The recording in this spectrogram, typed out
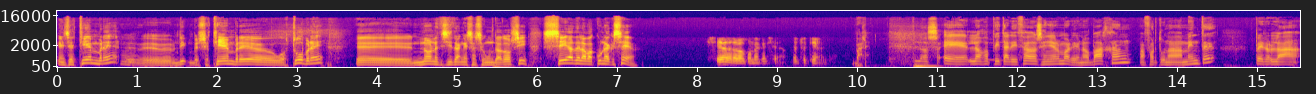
en septiembre, mm. eh, septiembre u octubre, eh, no necesitan esa segunda dosis, sea de la vacuna que sea. Sea de la vacuna que sea, efectivamente. Vale. Los, eh, los hospitalizados, señor Moreno, bajan, afortunadamente, pero la,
